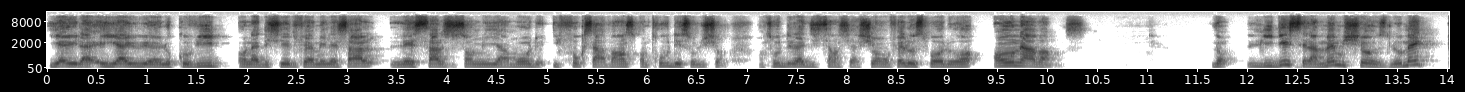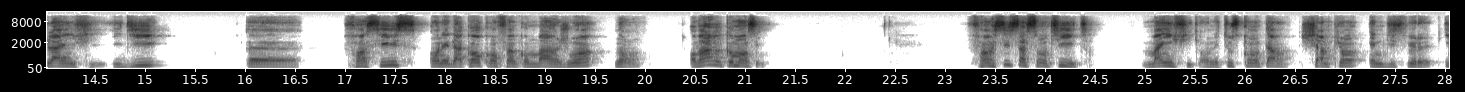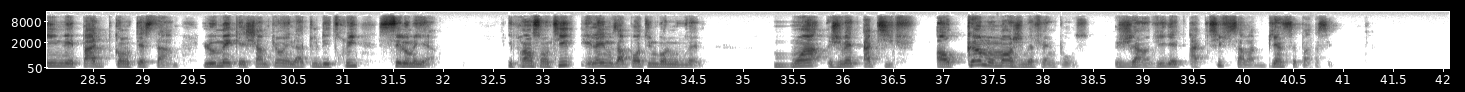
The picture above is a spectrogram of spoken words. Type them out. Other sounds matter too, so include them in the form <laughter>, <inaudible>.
Il y a eu, il y a eu euh, le Covid, on a décidé de fermer les salles. Les salles se sont mis en mode, il faut que ça avance, on trouve des solutions. On trouve de la distanciation, on fait le sport dehors, on avance. Donc, l'idée, c'est la même chose. Le mec planifie. Il dit, euh, Francis, on est d'accord qu'on fait un combat en juin? Non. On va recommencer. Francis a son titre. Magnifique. On est tous contents. Champion indisputé. Il n'est pas contestable. Le mec est champion, il a tout détruit. C'est le meilleur. Il prend son titre et là, il nous apporte une bonne nouvelle. Moi, je vais être actif. À aucun moment, je me fais une pause. J'ai envie d'être actif, ça va bien se passer.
